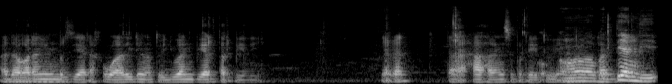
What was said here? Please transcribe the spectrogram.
ada orang yang berziarah ke wali dengan tujuan biar terpilih ya kan hal-hal yang seperti itu yang, oh berarti yang di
